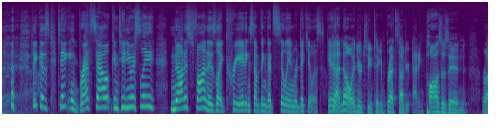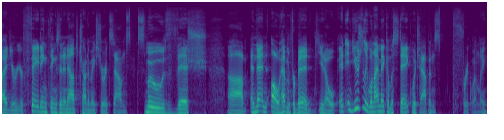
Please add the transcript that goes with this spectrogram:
because taking breaths out continuously not as fun as like creating something that's silly and ridiculous you know Yeah, no, and you're, so you're taking breaths out, you're adding pauses in, right? You're you're fading things in and out to try to make sure it sounds smooth-ish. Um, and then, oh, heaven forbid, you know, and, and usually when I make a mistake, which happens frequently,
